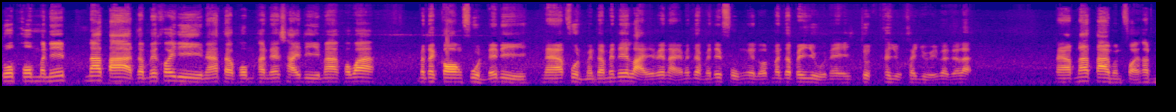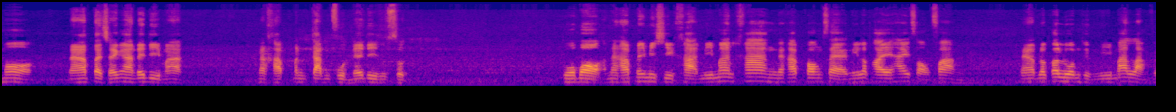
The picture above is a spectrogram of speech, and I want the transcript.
ตัวพรมอันนี้หน้าตาอาจจะไม่ค่อยดีนะ แต่พรมคันนี้ใช้ดีมากเพราะว่ามันจะกรองฝุ่นได้ดีนะครับฝุ่นมันจะไม่ได้ไหลไปไหน มันจะไม่ได้ฟุ้งในรถมันจะไปอยู่ในจุดขยุกขยุยแบบนี้แหละนะครับหน้าตาเหมือนฝอยขัดหม้อนะครับแต่ใช้งานได้ดีมากนะครับ มันกันฝุ่นได้ดีสุดๆ ตัวเบาะนะครับ ไม่มีฉีกขาดมีม่านข้างนะครับกองแสงนิรภัยให้สองฝั่งนะครับ แล้วก็รวมถึงมีม่านหลังไฟ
